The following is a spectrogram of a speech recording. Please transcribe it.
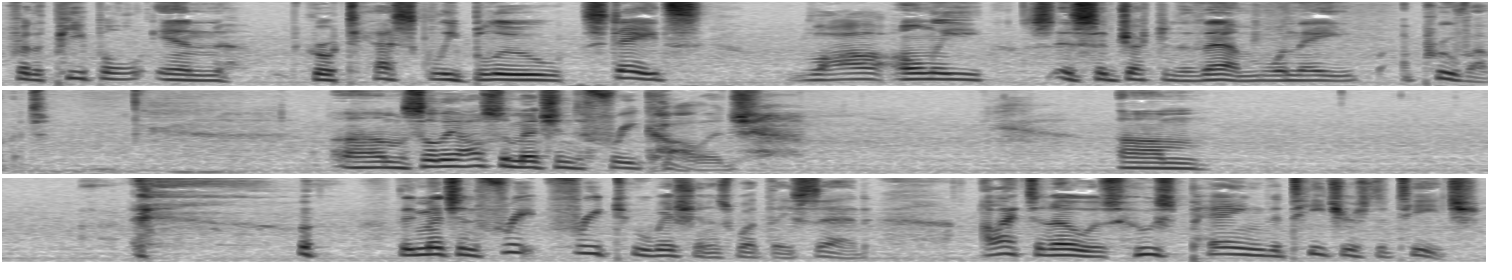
for the people in grotesquely blue states, law only is subjected to them when they approve of it. Um, so they also mentioned free college. Um, they mentioned free free tuition is what they said. I like to know is who's paying the teachers to teach.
